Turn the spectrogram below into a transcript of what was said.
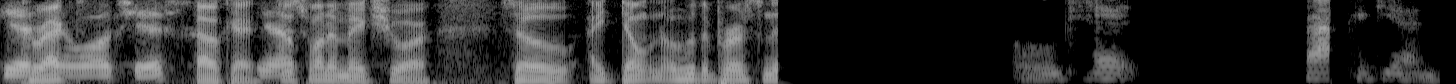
yeah. Correct? There was, yes. Okay, Yep. just want to make sure. So I don't know who the person is. Okay, back again.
